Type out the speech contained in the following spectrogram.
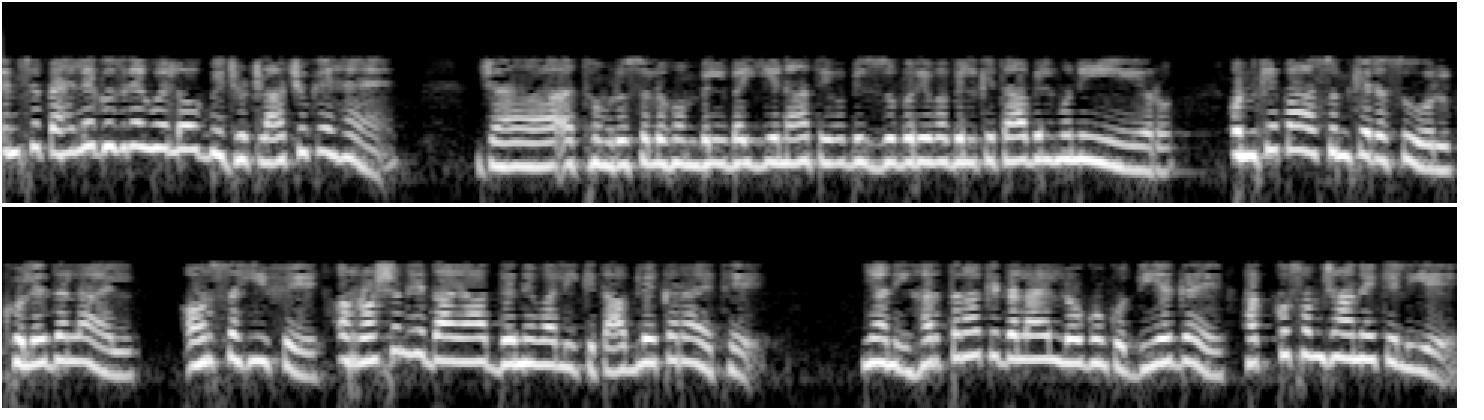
ان سے پہلے گزرے ہوئے لوگ بھی جھٹلا چکے ہیں۔ جاءتهم رسلهم بالبينات وبالزبر وبالكتاب المنير ان کے پاس ان کے رسول کھلے دلائل اور صحیفے اور روشن ہدایات دینے والی کتاب لے کر آئے تھے۔ یعنی ہر طرح کے دلائل لوگوں کو دیے گئے حق کو سمجھانے کے لیے۔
